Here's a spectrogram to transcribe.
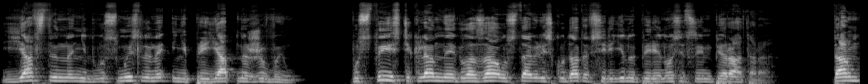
явственно, недвусмысленно и неприятно живым. Пустые стеклянные глаза уставились куда-то в середину переносицы императора. Там,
